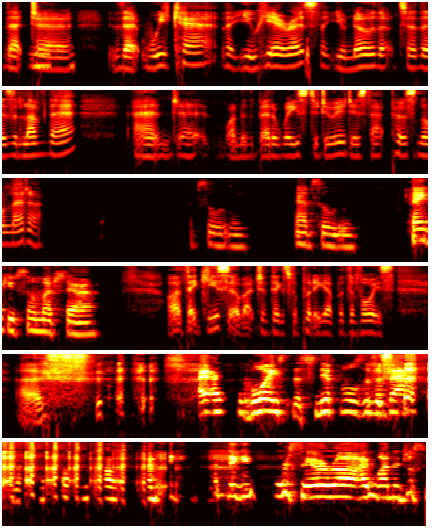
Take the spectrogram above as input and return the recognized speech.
that mm-hmm. uh, that we care, that you hear us, that you know that uh, there's a love there, and uh, one of the better ways to do it is that personal letter. Absolutely. Absolutely. Thank you so much, Sarah. Oh, thank you so much, and thanks for putting up with the voice. Uh, I, the voice, the sniffles in the back. I'm, thinking, I'm thinking, poor Sarah. I want to just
